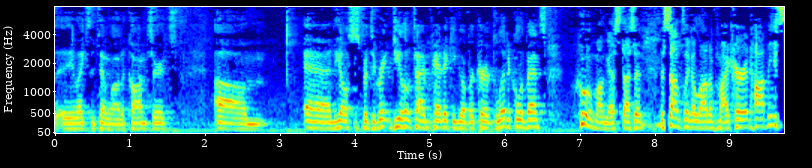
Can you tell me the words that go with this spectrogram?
He likes to attend a lot of concerts. Um, and he also spends a great deal of time panicking over current political events. Who among us doesn't? This sounds like a lot of my current hobbies.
